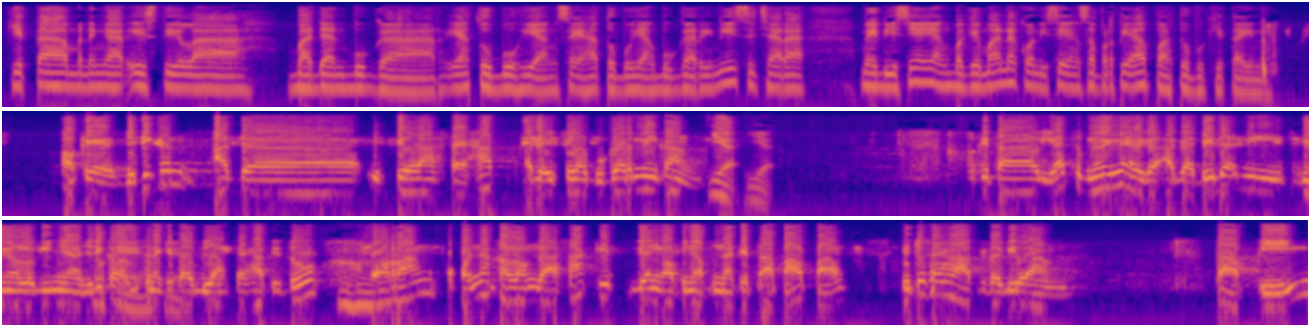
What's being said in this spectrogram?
kita mendengar istilah badan bugar, ya tubuh yang sehat, tubuh yang bugar ini secara medisnya yang bagaimana kondisi yang seperti apa tubuh kita ini? Oke, jadi kan ada istilah sehat, ada istilah bugar nih, Kang. Iya, iya. Kalau kita lihat sebenarnya ini agak agak beda nih terminologinya. Jadi Oke, kalau misalnya oke. kita bilang sehat itu Mhm. orang pokoknya kalau nggak sakit dia nggak punya penyakit apa-apa itu sehat kita bilang. Tapi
